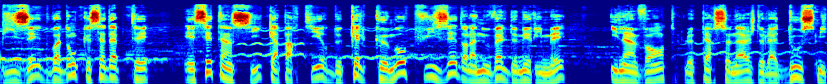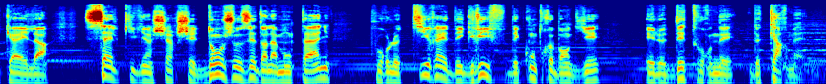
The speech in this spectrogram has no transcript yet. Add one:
Bizet doit donc s'adapter, et c'est ainsi qu'à partir de quelques mots puisés dans la nouvelle de Mérimée, il invente le personnage de la douce Michaela, celle qui vient chercher Don José dans la montagne pour le tirer des griffes des contrebandiers et le détourner de Carmen.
